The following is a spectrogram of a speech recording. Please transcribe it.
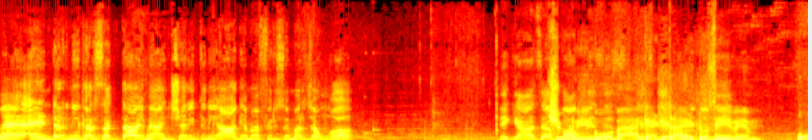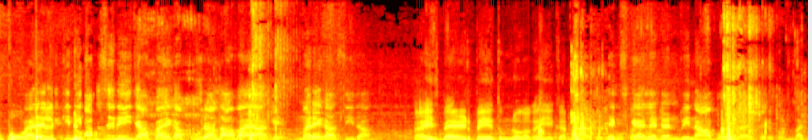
मैं एंटर नहीं कर सकता मैंशन इतनी आगे मैं फिर से मर जाऊँगा। देख यहाँ से हम शुड वी वापस go back and try to save him oh portal लेकिन यहाँ से नहीं जा पाएगा पूरा लावा है आगे मरेगा सीधा। गाइस बेड पे तुम लोग अगर ये करना चाहते हो एक स्केलेटन भी ना बोल रहा है तेरे को मत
